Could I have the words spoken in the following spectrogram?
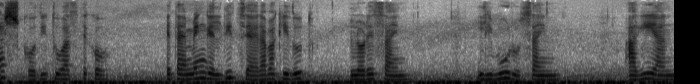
asko ditu azteko, eta hemen gelditzea erabaki dut lore zain, liburu zain. Agian,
